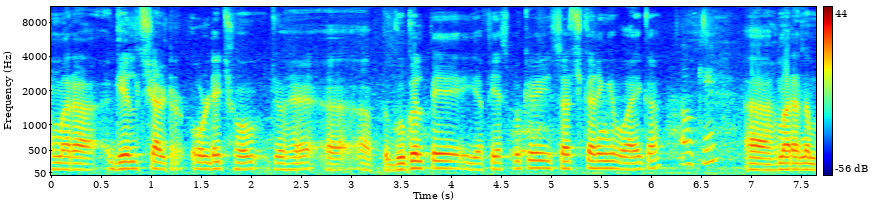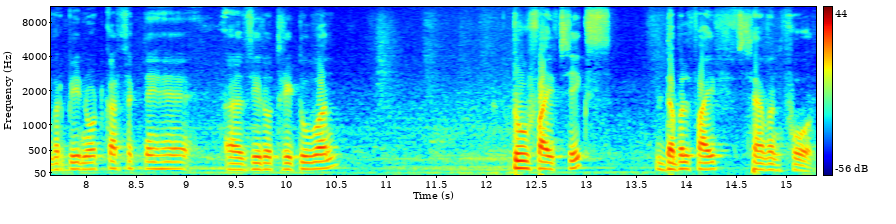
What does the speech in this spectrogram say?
हमारा girls shelter old age home जो है आप गूगल पे या फेसबुक पे सर्च करेंगे वो आएगा। ओके अ, हमारा नंबर भी नोट कर सकते हैं zero three two one two five six double five seven four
